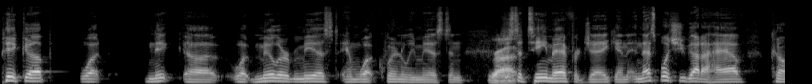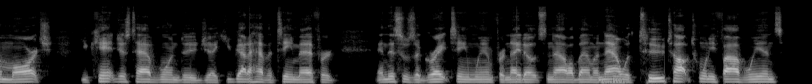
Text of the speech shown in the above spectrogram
pick up what Nick, uh, what Miller missed and what Quinerly missed, and right. just a team effort, Jake. And and that's what you got to have come March. You can't just have one dude, Jake. You got to have a team effort. And this was a great team win for Nate Oats in Alabama. Now mm-hmm. with two top twenty-five wins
